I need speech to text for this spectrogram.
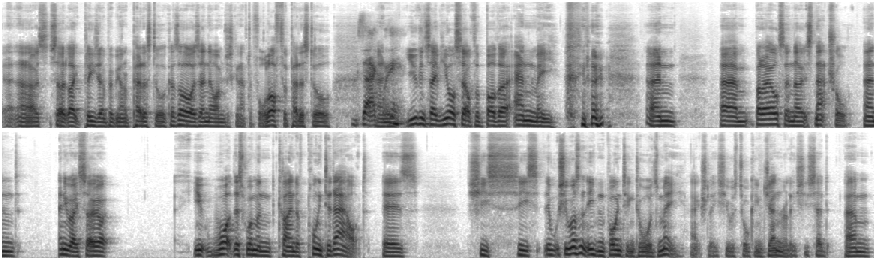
and I was so like, please don't put me on a pedestal because otherwise I know I'm just going to have to fall off the pedestal. Exactly. and you can save yourself the bother and me you know? And um, but i also know it's natural. And anyway so uh, you, what this woman kind of pointed out is she she's, she wasn't even pointing towards me actually. She was talking generally. She said um,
